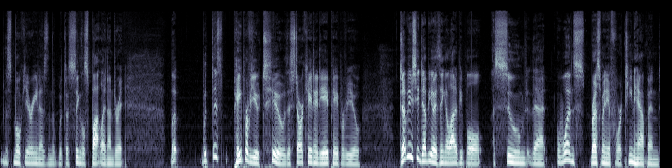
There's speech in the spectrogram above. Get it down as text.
the smoky arenas and the, with the single spotlight under it. But with this pay per view too, the Starrcade '98 pay per view, WCW, I think a lot of people assumed that once WrestleMania 14 happened,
